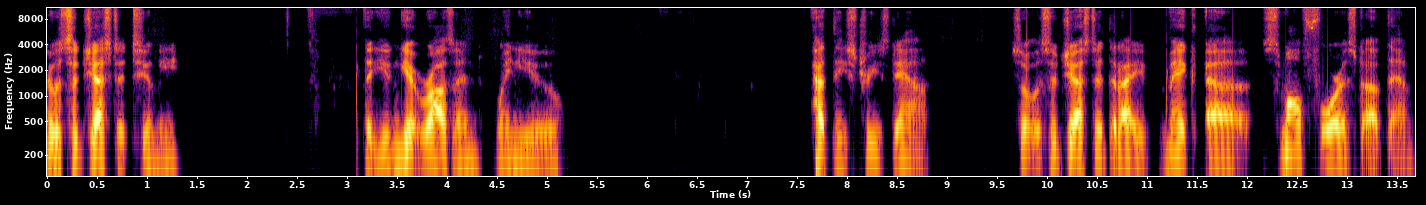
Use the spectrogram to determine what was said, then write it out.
It was suggested to me that you can get rosin when you cut these trees down. So it was suggested that I make a small forest of them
